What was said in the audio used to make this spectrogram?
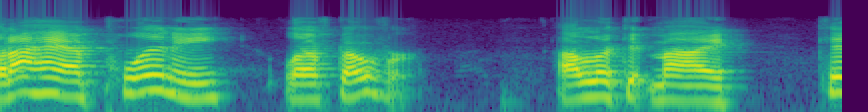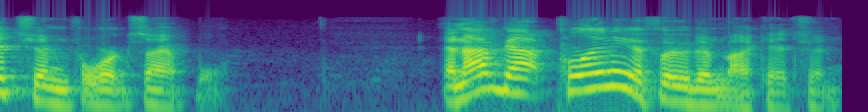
but I have plenty left over. I look at my kitchen, for example, and I've got plenty of food in my kitchen.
